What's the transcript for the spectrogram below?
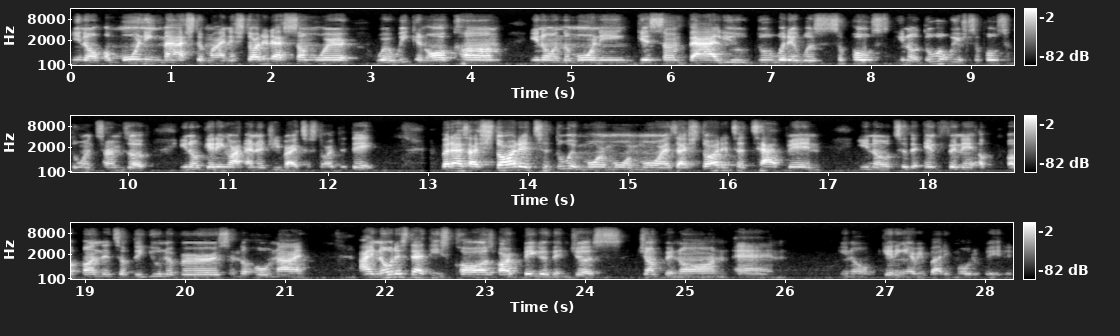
you know, a morning mastermind. It started as somewhere where we can all come, you know, in the morning, get some value, do what it was supposed, you know, do what we were supposed to do in terms of, you know, getting our energy right to start the day. But as I started to do it more and more and more, as I started to tap in, you know, to the infinite abundance of the universe and the whole nine, I noticed that these calls are bigger than just jumping on and, you know, getting everybody motivated.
